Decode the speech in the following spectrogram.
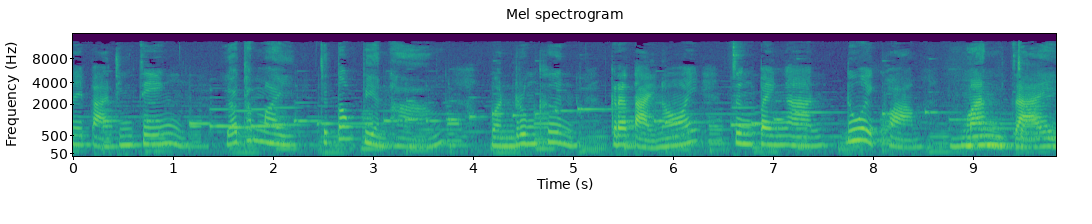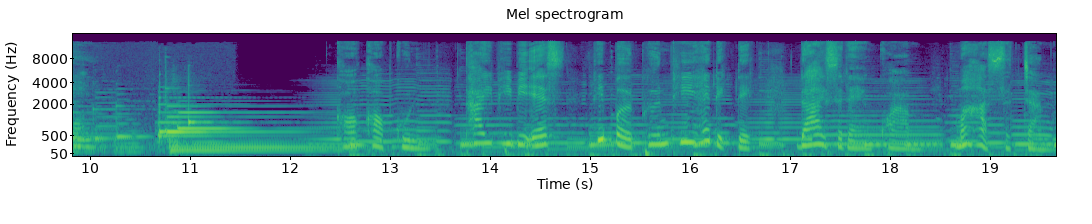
ในป่าจริงๆ แล้วทำไมจะต้องเปลี่ยนหาง วันรุ่งขึ้น กระต่ายน้อยจึงไปงานด้วยความมั่นใจ ขอขอบคุณไทย PBS ที่เปิดพื้นที่ให้เด็กๆ ได้แสดงความมหัศจรรย์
